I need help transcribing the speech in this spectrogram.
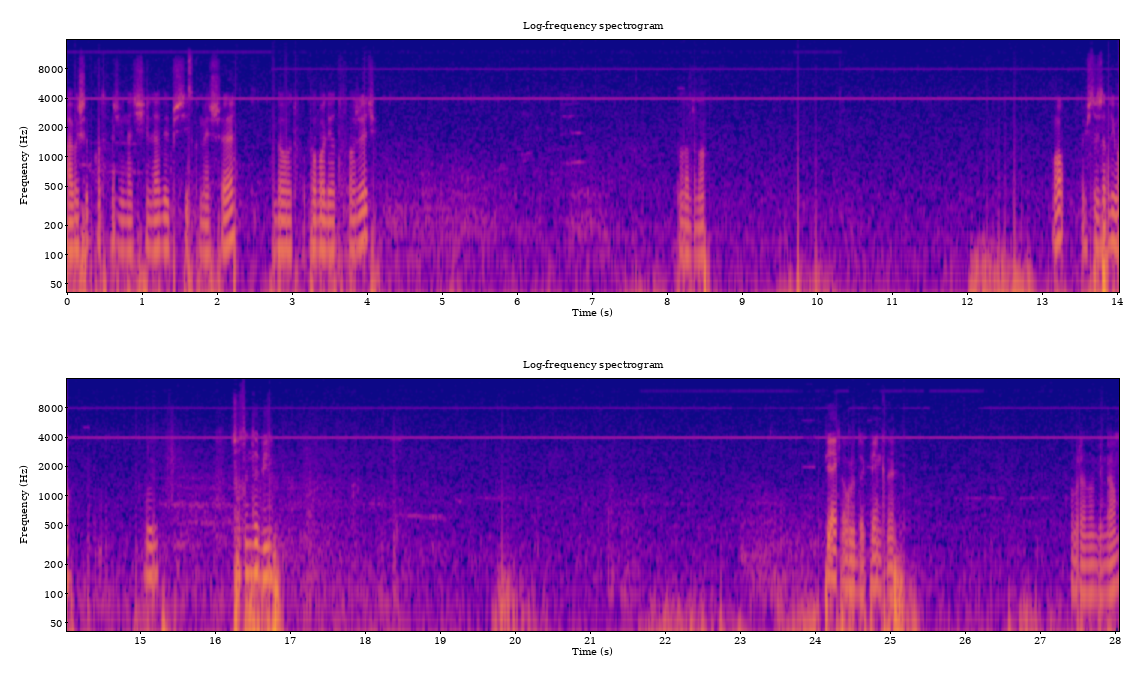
Aby szybko otworzyć, naciśnij lewy przycisk myszy. Otw powoli otworzyć. No dobra, no. O, to mi się coś zapaliło. Uj. Co ten debil? Piękny ogródek, piękny. Dobra, no biegam.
